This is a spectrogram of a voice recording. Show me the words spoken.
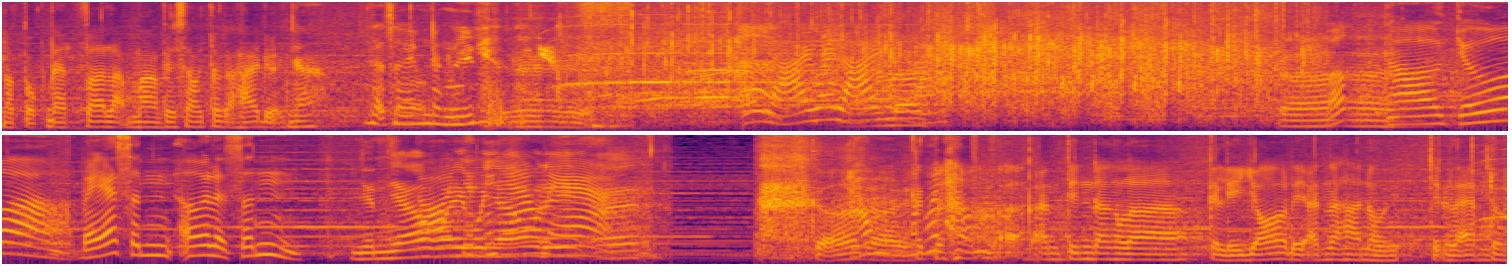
nó tốt đẹp và lãng mạn về sau cho cả hai đứa nha. Dạ thôi em đừng nghĩ. Quay lại quay lại lên. bất ngờ chưa? Bé xinh ơi là xinh. Nhìn nhau Rồi, quay nhìn nhau, nhau đi. nè. Ờ. cỡ Không. rồi. thực ra anh tin rằng là cái lý do để anh ra Hà Nội chính là em rồi.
